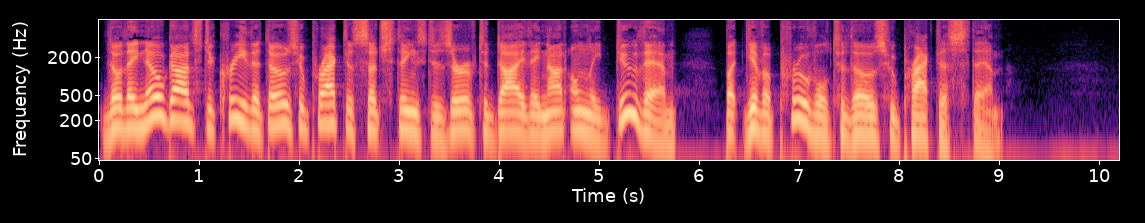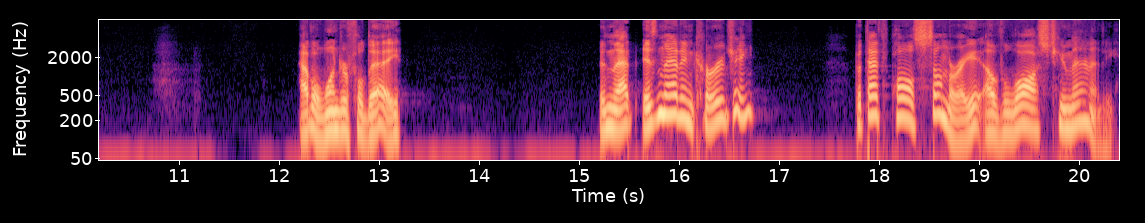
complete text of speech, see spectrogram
Though they know God's decree that those who practice such things deserve to die, they not only do them, but give approval to those who practice them. Have a wonderful day. Isn't that, isn't that encouraging? But that's Paul's summary of lost humanity,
